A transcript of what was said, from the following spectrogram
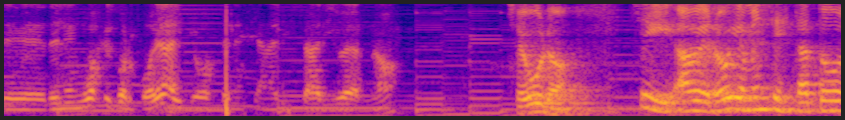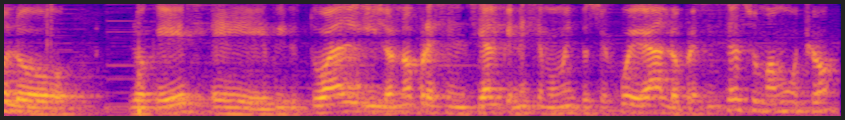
de- de lenguaje corporal que vos tenés que analizar y ver, ¿no? Seguro. Sí, a ver, obviamente está todo lo, lo que es eh, virtual y lo no presencial que en ese momento se juega. Lo presencial suma mucho.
